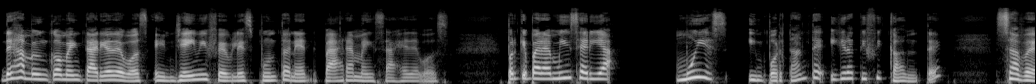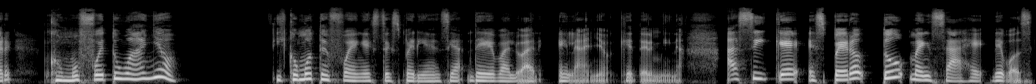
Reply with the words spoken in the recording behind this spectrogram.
Déjame un comentario de voz en jamiefebles.net barra mensaje de voz. Porque para mí sería muy importante y gratificante saber cómo fue tu año y cómo te fue en esta experiencia de evaluar el año que termina. Así que espero tu mensaje de voz.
